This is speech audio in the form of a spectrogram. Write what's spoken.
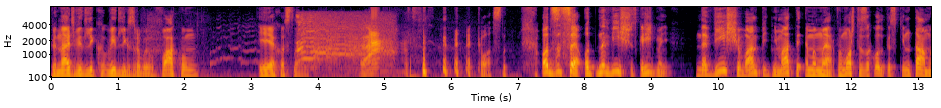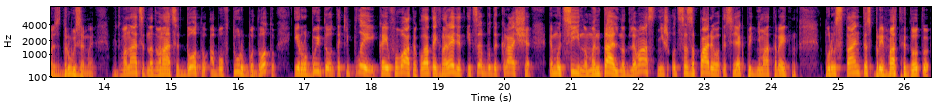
Він навіть відлік, відлік зробив. Вакуум і ехослем. Класно. От за це, от навіщо? Скажіть мені, Навіщо вам піднімати ММР? Ви можете заходити з кінтами, з друзями в 12 на 12 доту або в турбо доту і робити отакі плеї, кайфувати, вкладати їх на Reddit, і це буде краще емоційно, ментально для вас, ніж оце запарюватися, як піднімати рейтинг. Перестаньте сприймати доту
